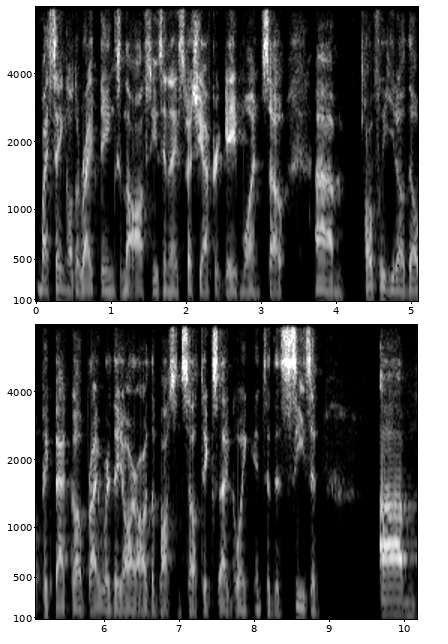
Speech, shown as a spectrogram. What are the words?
by saying all the right things in the offseason, especially after game one. So, um, hopefully, you know, they'll pick back up right where they are, are the Boston Celtics uh, going into this season. Um,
